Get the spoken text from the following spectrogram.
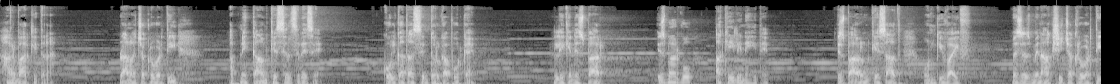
हर बार की तरह, राणा चक्रवर्ती अपने काम के सिलसिले से कोलकाता से दुर्गापुर गए। लेकिन इस बार इस बार वो अकेले नहीं थे। इस बार उनके साथ उनकी वाइफ मिसेस मीनाक्षी चक्रवर्ती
